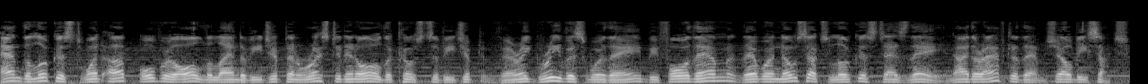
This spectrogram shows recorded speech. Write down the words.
And the locusts went up over all the land of Egypt, and rested in all the coasts of Egypt. Very grievous were they. Before them there were no such locusts as they, neither after them shall be such.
